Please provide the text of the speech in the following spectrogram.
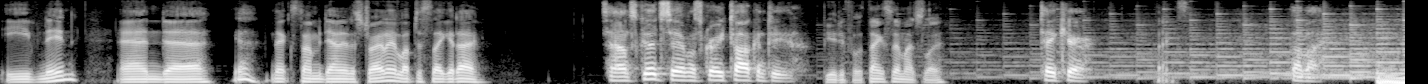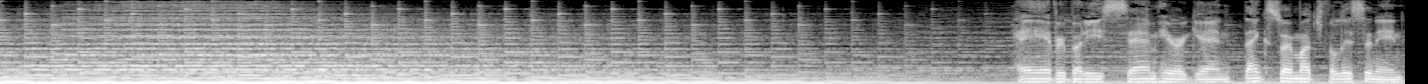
evening. And uh, yeah, next time you're down in Australia, I'd love to say good day. Sounds good, Sam. It was great talking to you. Beautiful. Thanks so much, Lou. Take care. Thanks. Bye bye. Hey everybody, Sam here again. Thanks so much for listening.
